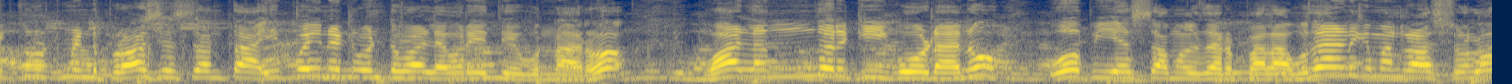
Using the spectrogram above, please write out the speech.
రిక్రూట్మెంట్ ప్రాసెస్ అంతా అయిపోయినటువంటి వాళ్ళు ఎవరైతే ఉన్నారో వాళ్ళందరికీ కూడాను ఓపీఎస్ అమలు జరపాలా. ఉదాహరణకి మన రాష్ట్రంలో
